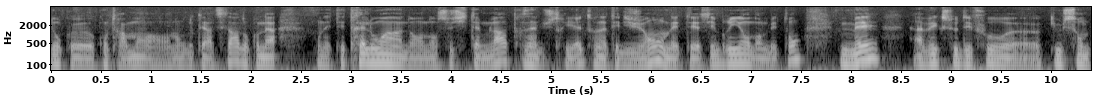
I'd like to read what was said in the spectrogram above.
Donc euh, contrairement en Angleterre, etc. Donc on a on était très loin dans, dans ce système-là, très industriel, très intelligent. On était assez brillant dans le béton, mais avec ce défaut euh, qui me semble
